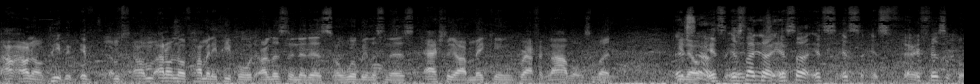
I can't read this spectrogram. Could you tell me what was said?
I, I don't know people. If I'm, I don't know if how many people are listening to this or will be listening to this actually are making graphic novels, but you know, some. it's it's It like is, a yeah. it's a it's it's it's very physical.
